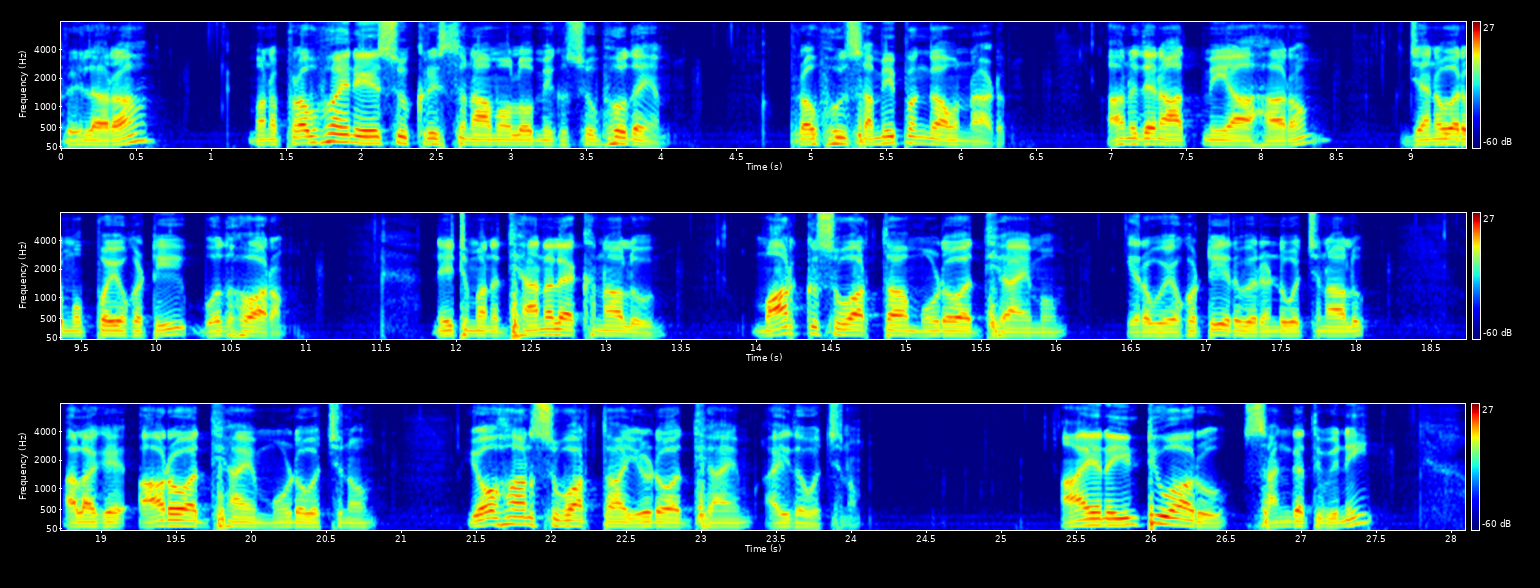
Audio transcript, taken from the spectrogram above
ప్రియులారా మన ప్రభు అయిన యేసు క్రీస్తు నామంలో మీకు శుభోదయం. ప్రభు సమీపంగా ఉన్నాడు. అనుదిన ఆత్మీయ ఆహారం జనవరి ముప్పై ఒకటి బుధవారం. నేటి మన ధ్యాన లేఖనాలు మార్కు సువార్త మూడవ అధ్యాయము ఇరవై ఒకటి ఇరవై రెండు వచనాలు అలాగే ఆరో అధ్యాయం మూడవ వచనం యోహాను సువార్త ఏడో అధ్యాయం ఐదో వచనం. ఆయన ఇంటివారు సంగతి విని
